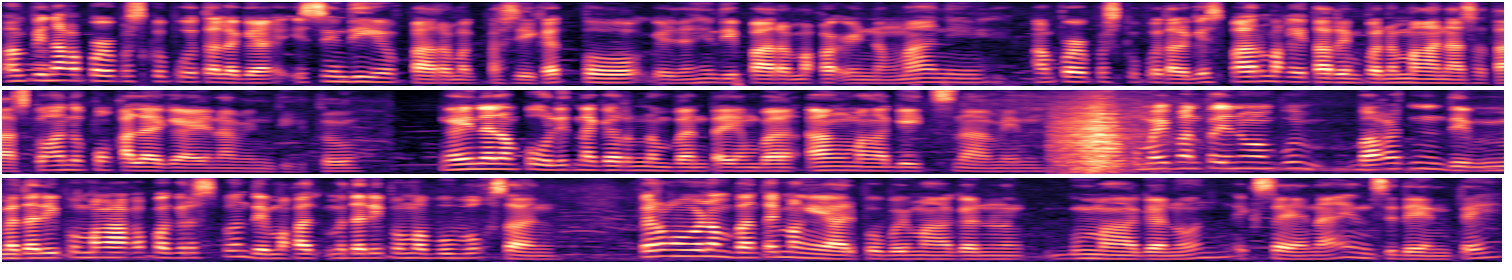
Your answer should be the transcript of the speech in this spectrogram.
Ang pinaka-purpose ko po talaga is hindi yung para magpasikat po, ganyan, hindi para maka-earn ng money. Ang purpose ko po talaga is para makita rin po ng mga nasa taas kung ano pong kalagayan namin dito. Ngayon na lang po ulit nagkaroon ng bantay ang, ba- ang mga gates namin. Kung may bantay naman po, bakit hindi? Madali po makakapag-respond, eh, maka- madali po mabubuksan. Pero kung walang bantay, mangyayari po ba yung mga ganun, mga ganun, eksena, insidente?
